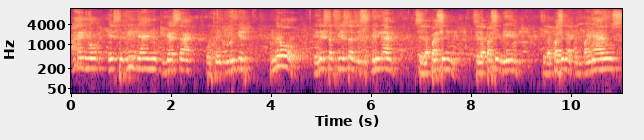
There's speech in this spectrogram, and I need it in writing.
año, este fin de año que ya está por concluir, primero en estas fiestas de Sembrina se la pasen, se la pasen bien, se la pasen acompañados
